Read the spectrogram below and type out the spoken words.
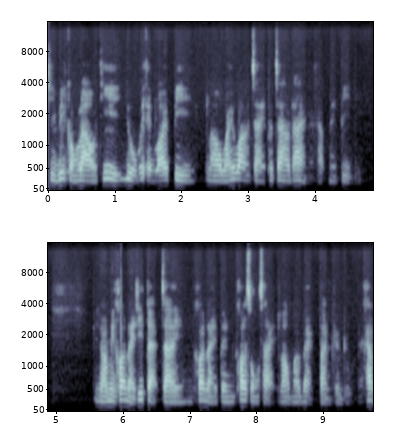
ชีวิตของเราที่อยู่ไม่ถึงร้อยปี เราไว้วางใจพระเจ้าได้นะครับ ในปีนี้พี่น้องมีข้อไหนที่แตะใจข้อไหนเป็นข้อสงสัยลองมาแบ่งปันกันดูนะครับ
